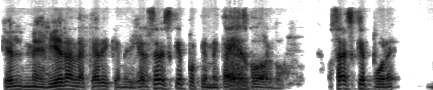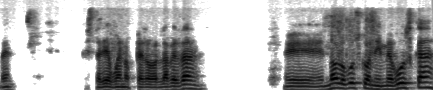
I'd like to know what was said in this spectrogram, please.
que él me viera la cara y que me dijera, ¿sabes qué? Porque me caes gordo. O sabes qué, por, bueno, estaría bueno, pero la verdad, eh, no lo busco ni me busca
